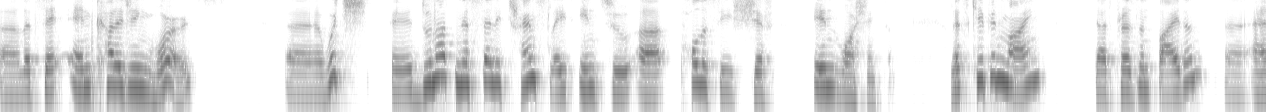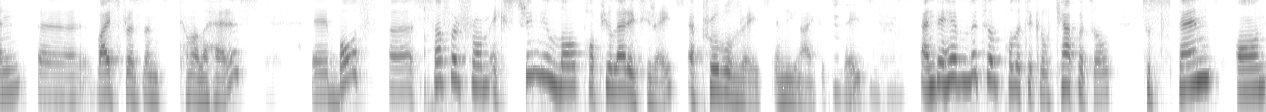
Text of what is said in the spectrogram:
uh, let's say, encouraging words, uh, which uh, do not necessarily translate into a policy shift in Washington. Let's keep in mind that President Biden uh, and uh, Vice President Kamala Harris uh, both suffer from extremely low popularity rates, approval rates in the United mm-hmm. States, and they have little political capital to spend on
